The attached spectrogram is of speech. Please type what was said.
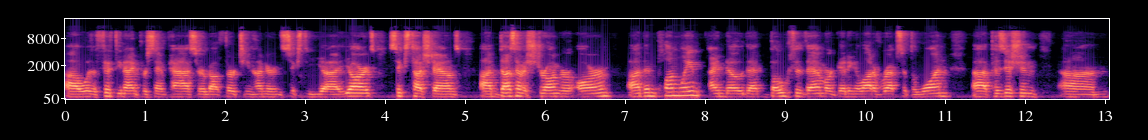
uh, was a 59% passer, about 1,360 uh, yards, six touchdowns. Um, does have a stronger arm uh, than Plumlee. I know that both of them are getting a lot of reps at the one uh, position. Um,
